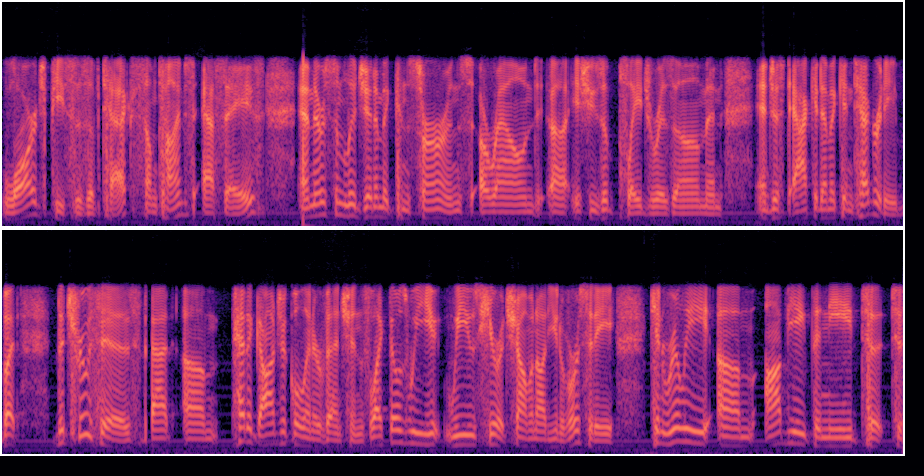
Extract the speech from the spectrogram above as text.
large pieces of text, sometimes essays, and there's some legitimate concerns around uh, issues of plagiarism and and just academic integrity. But the truth is that um, pedagogical interventions like those we we use here at Chaminade University can really um, obviate the need to to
